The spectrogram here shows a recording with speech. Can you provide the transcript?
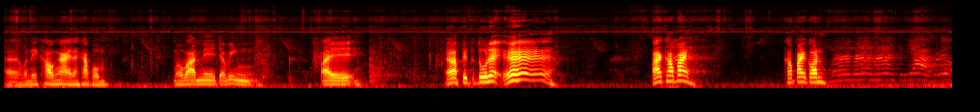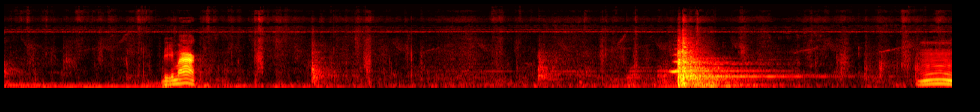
เออวันนี้เข้าง่ายนะครับผม เมื่อวานนี้จะวิ่งไปเออปิดประตูด้วยเอ้ยไปเข้าไป เข้าไปก่อน มามามากินหญ้ามาเร็ว ดีมาก อืม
